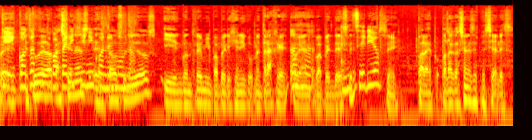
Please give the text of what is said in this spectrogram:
¿Qué, eh, encontraste estuve de tu papel vacaciones higiénico en el Estados mundo? Unidos y encontré mi papel higiénico. Me traje, obviamente, papel de ese. ¿En serio? Sí, para, para ocasiones especiales.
